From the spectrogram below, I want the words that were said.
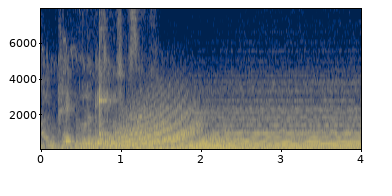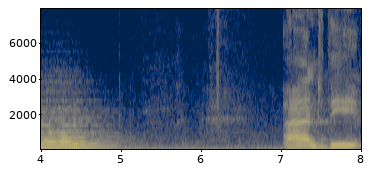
are incapable of getting it yourself. And the.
